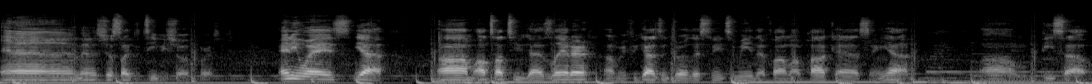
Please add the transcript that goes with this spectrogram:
and, and it's just like the TV show, of course. Anyways, yeah. Um, I'll talk to you guys later. Um, if you guys enjoy listening to me, then follow my podcast. And yeah, um, peace out.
